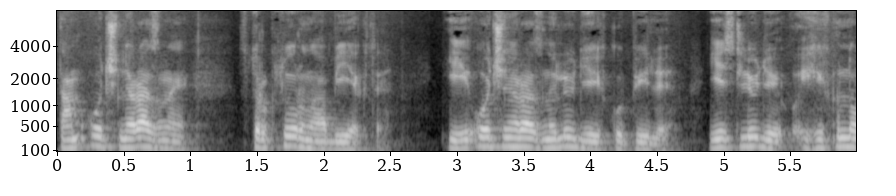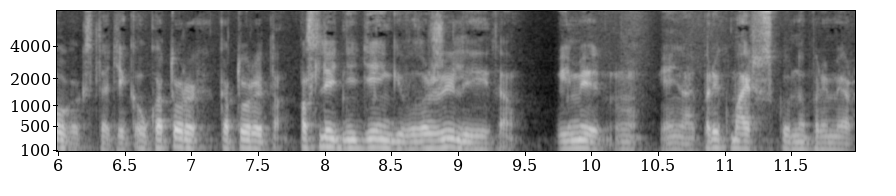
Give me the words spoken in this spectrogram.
Там очень разные структурные объекты. И очень разные люди их купили. Есть люди, их много, кстати, у которых, которые там последние деньги вложили и там имеют, ну, я не знаю, парикмахерскую, например,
